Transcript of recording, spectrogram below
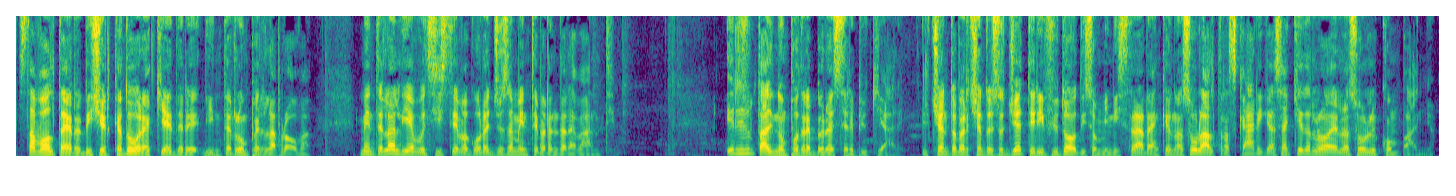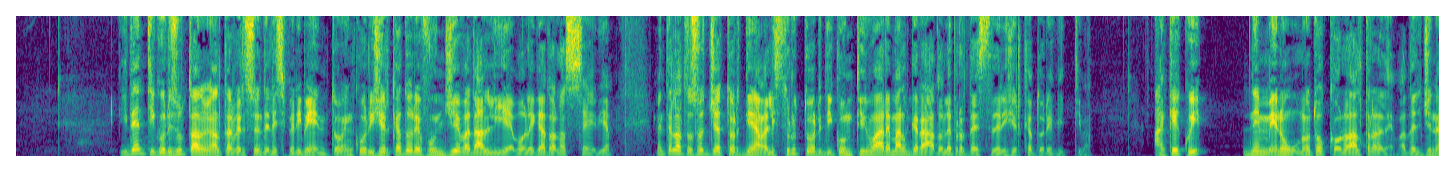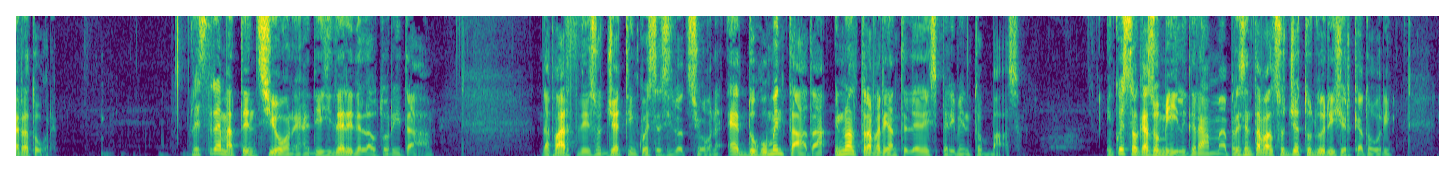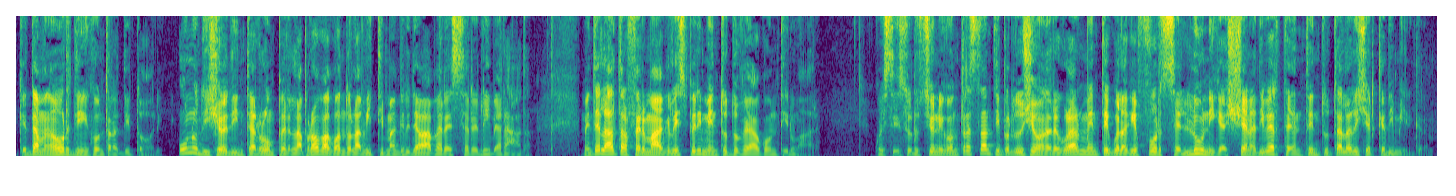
Stavolta era il ricercatore a chiedere di interrompere la prova, mentre l'allievo insisteva coraggiosamente per andare avanti. I risultati non potrebbero essere più chiari. Il 100% dei soggetti rifiutò di somministrare anche una sola altra scarica se a chiederlo era solo il compagno. Identico risultato in un'altra versione dell'esperimento, in cui il ricercatore fungeva da allievo legato alla sedia, mentre l'altro soggetto ordinava all'istruttore di continuare malgrado le proteste del ricercatore vittima. Anche qui, nemmeno uno toccò l'altra leva del generatore. L'estrema attenzione ai desideri dell'autorità da parte dei soggetti in questa situazione è documentata in un'altra variante dell'esperimento base. In questo caso Milgram presentava al soggetto due ricercatori, che davano ordini contraddittori. Uno diceva di interrompere la prova quando la vittima gridava per essere liberata, mentre l'altro affermava che l'esperimento doveva continuare. Queste istruzioni contrastanti producevano regolarmente quella che forse è l'unica scena divertente in tutta la ricerca di Milgram.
